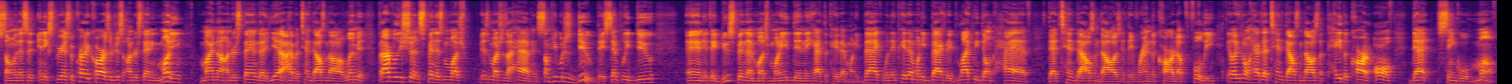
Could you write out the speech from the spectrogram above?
someone that's inexperienced with credit cards or just understanding money might not understand that yeah I have a $10,000 limit but I really shouldn't spend as much as much as I have and some people just do they simply do and if they do spend that much money then they have to pay that money back when they pay that money back they likely don't have that $10,000 if they ran the card up fully. They likely don't have that $10,000 to pay the card off that single month.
